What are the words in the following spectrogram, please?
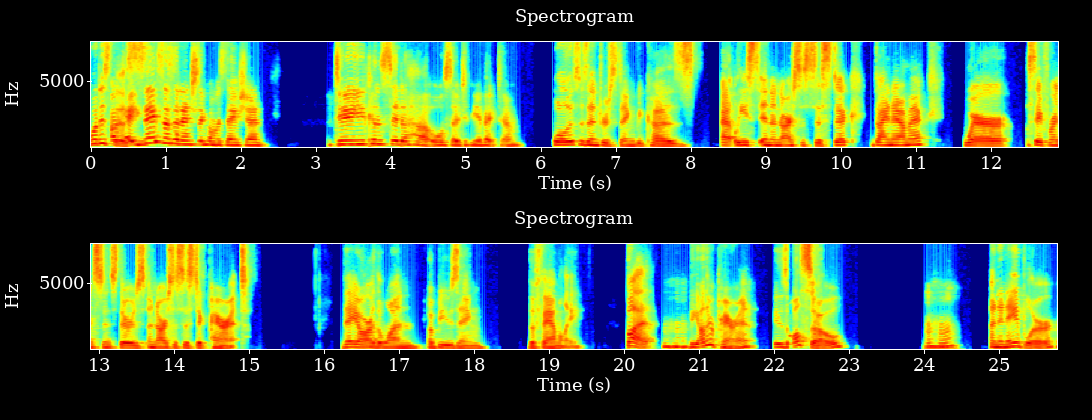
What is this? Okay, this is an interesting conversation. Do you consider her also to be a victim? Well, this is interesting because at least in a narcissistic dynamic, where, say, for instance, there's a narcissistic parent, they are Mhm. the one abusing the family. But Mm-hmm. the other parent is also Mm-hmm. an enabler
